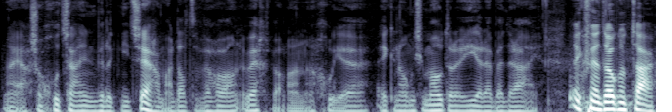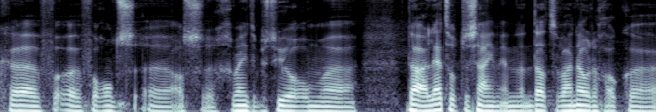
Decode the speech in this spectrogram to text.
nou ja, zo goed zijn wil ik niet zeggen, maar dat we gewoon echt wel een, goede economische motor hier hebben draaien. Ik vind het ook een taak voor, voor ons als gemeentebestuur om daar alert op te zijn en dat waar nodig ook, eh,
